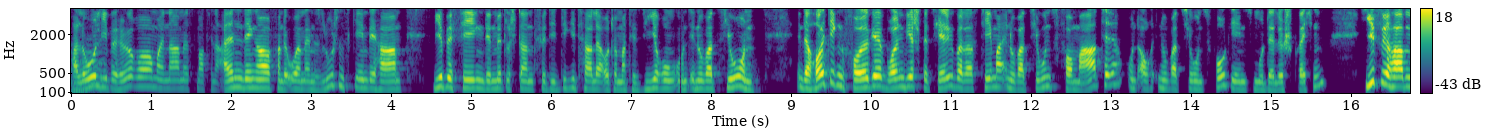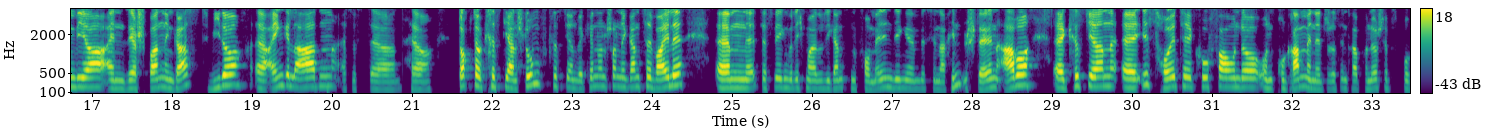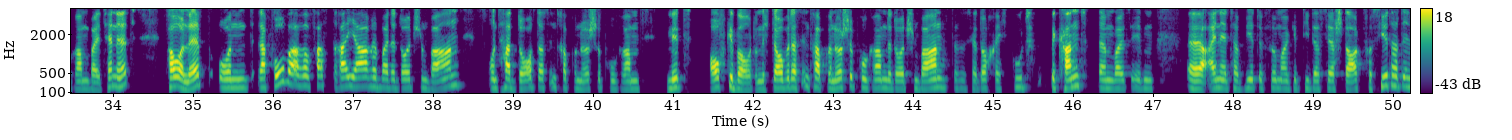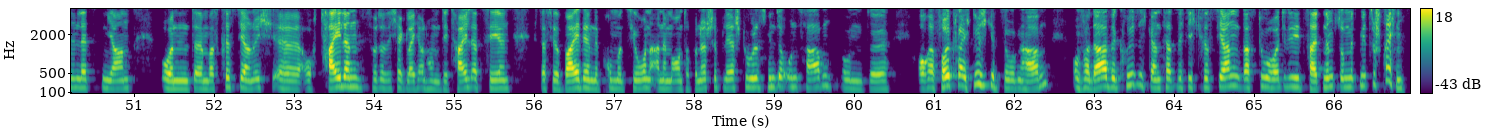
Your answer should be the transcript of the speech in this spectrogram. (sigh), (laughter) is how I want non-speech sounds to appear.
Hallo, liebe Hörer, mein Name ist Martin Allendinger von der OMM Solutions GmbH. Wir befähigen den Mittelstand für die digitale Automatisierung und Innovation. In der heutigen Folge wollen wir speziell über das Thema Innovationsformate und auch Innovationsvorgehensmodelle sprechen. Hierfür haben wir einen sehr spannenden Gast wieder äh, eingeladen. Es ist der Herr Dr. Christian Stumpf. Christian, wir kennen uns schon eine ganze Weile. Ähm, deswegen würde ich mal so die ganzen formellen Dinge ein bisschen nach hinten stellen. Aber äh, Christian äh, ist heute Co-Founder und Programmmanager des Entrepreneurships-Programms bei Tenet, PowerLab. Und davor war er fast drei Jahre bei der Deutschen Bahn und hat dort das Intrapreneurship-Programm mit aufgebaut. Und ich glaube, das Intrapreneurship-Programm der Deutschen Bahn, das ist ja doch recht gut bekannt, ähm, weil es eben äh, eine etablierte Firma gibt, die das sehr stark forciert hat in den letzten Jahren. Und ähm, was Christian und ich äh, auch teilen, das wird er sicher gleich auch noch im Detail erzählen, ist, dass wir beide eine Promotion an einem Entrepreneurship-Lehrstuhl hinter uns haben und äh, auch erfolgreich durchgezogen haben. Und von daher begrüße ich ganz herzlich dich, Christian, dass du heute dir die Zeit nimmst, um mit mir zu sprechen.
